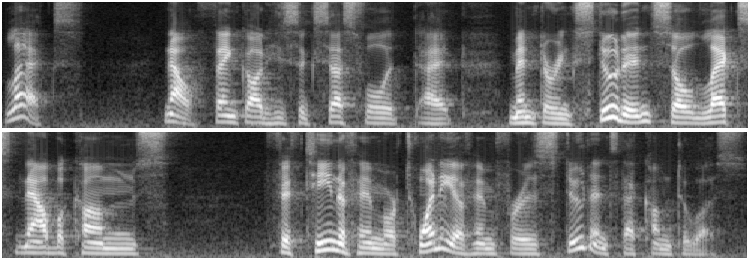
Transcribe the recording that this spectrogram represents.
Lex. Now, thank God he's successful at, at mentoring students, so Lex now becomes 15 of him or 20 of him for his students that come to us.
